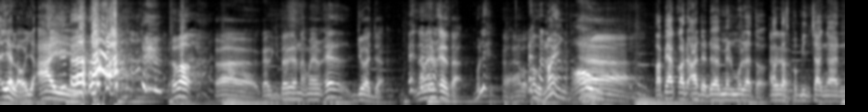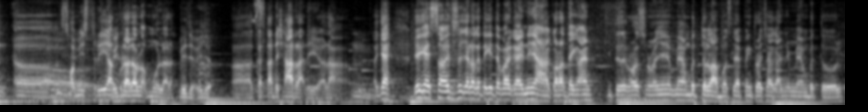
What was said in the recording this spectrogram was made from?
yalah, ya air. Nampak? Ha, kalau kita nak main ML, Jo ajak. Nak main ML tak? Boleh. Ha, nampak? Bagus main. Oh. Ha. Tapi aku ada ada dua email mula tu. Ada Atas tak? perbincangan uh, suami isteri aku dah download mula dah. Bejak, bejak. Uh, kata ada syarat dia lah. Hmm. Okay. Okay guys, so itu saja lah kata kita pada kali ini. Ha, korang tengok kan. Kita orang sebenarnya memang betul lah. Mostly apa yang terus cakap ni memang betul.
